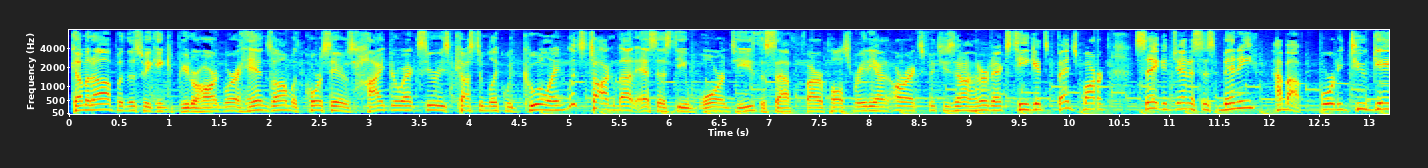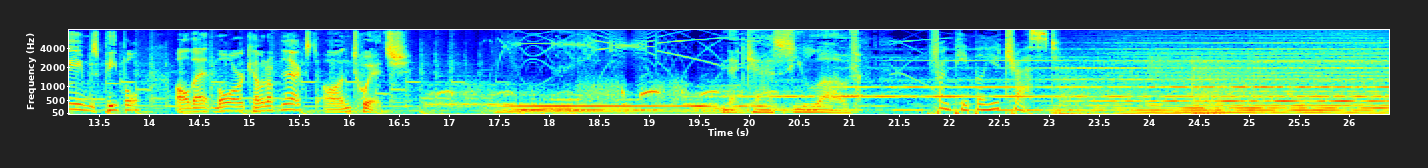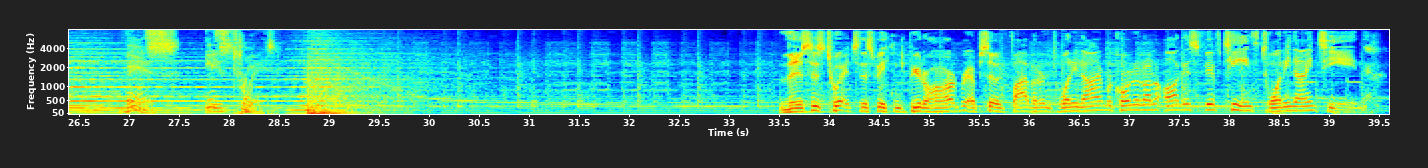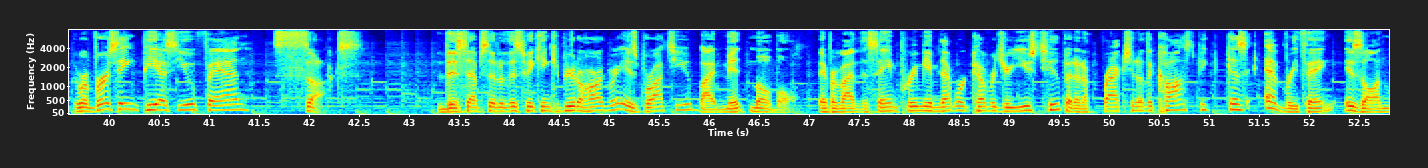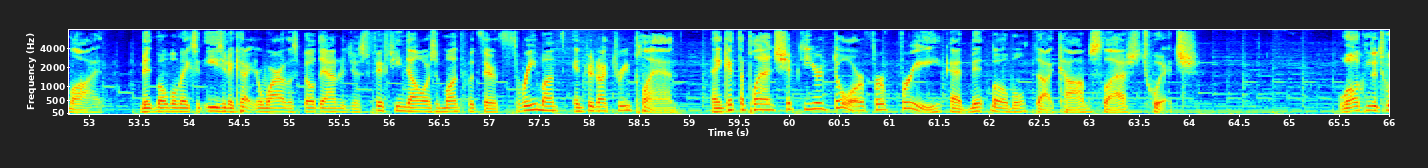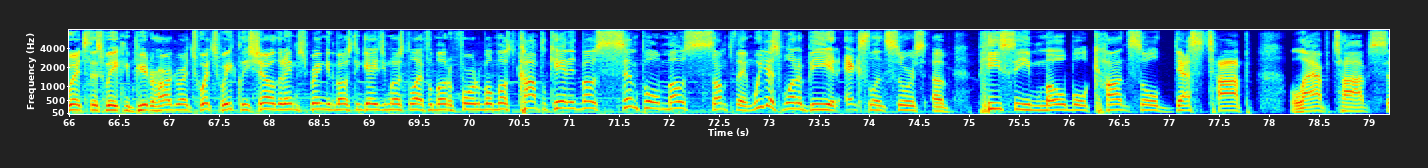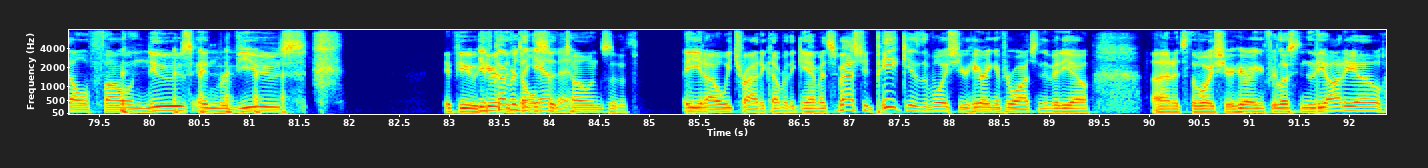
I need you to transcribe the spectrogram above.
Coming up on This Week in Computer Hardware, hands on with Corsair's Hydro X Series custom liquid cooling. Let's talk about SSD warranties. The Sapphire Pulse Radeon RX 5700 XT gets benchmarked. Sega Genesis Mini. How about 42 games, people? All that more coming up next on Twitch. Netcasts you love. From people you trust. This is Twit. This is Twitch, This Week in Computer Hardware, episode 529, recorded on August 15th, 2019. The reversing PSU fan sucks. This episode of This Week in Computer Hardware is brought to you by Mint Mobile. They provide the same premium network coverage you're used to, but at a fraction of the cost because everything is online. Mint Mobile makes it easy to cut your wireless bill down to just $15 a month with their three month introductory plan and get the plan shipped to your door for free at mintmobile.com slash twich. Welcome to Twitch, this week computer hardware, Twitch weekly show that aims to bring you the most engaging, most delightful, most affordable, most complicated, most simple, most something. We just want to be an excellent source of PC, mobile, console, desktop, laptop, cell phone news and reviews. If you You've hear the covered the dulcet gamut. tones of you know, we try to cover the gamut. Sebastian Peak is the voice you're hearing if you're watching the video, uh, and it's the voice you're hearing if you're listening to the audio.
